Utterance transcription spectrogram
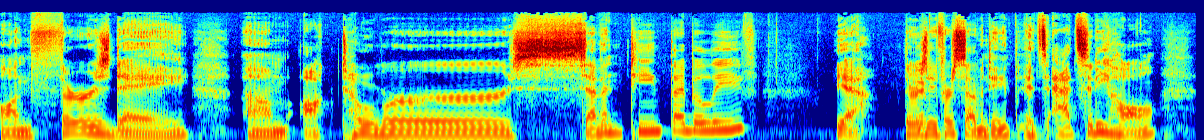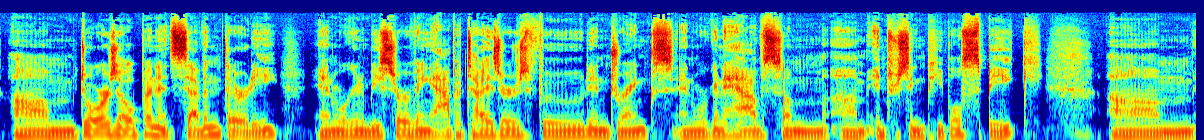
on Thursday, um, October seventeenth, I believe. Yeah, Thursday for 17th. It's at City Hall. Um, doors open at 7:30, and we're going to be serving appetizers, food, and drinks, and we're going to have some um, interesting people speak. Um,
